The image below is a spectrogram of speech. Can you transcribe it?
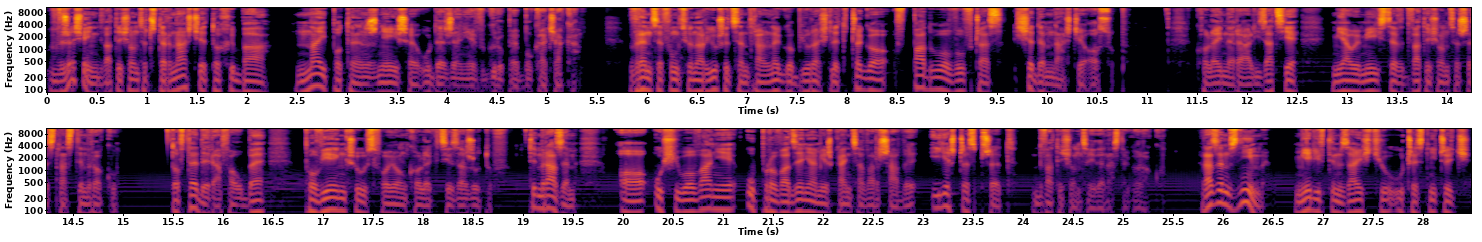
Wrzesień 2014 to chyba najpotężniejsze uderzenie w grupę Bukaciaka. W ręce funkcjonariuszy Centralnego Biura Śledczego wpadło wówczas 17 osób. Kolejne realizacje miały miejsce w 2016 roku. To wtedy Rafał B. powiększył swoją kolekcję zarzutów. Tym razem o usiłowanie uprowadzenia mieszkańca Warszawy jeszcze sprzed 2011 roku. Razem z nim mieli w tym zajściu uczestniczyć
